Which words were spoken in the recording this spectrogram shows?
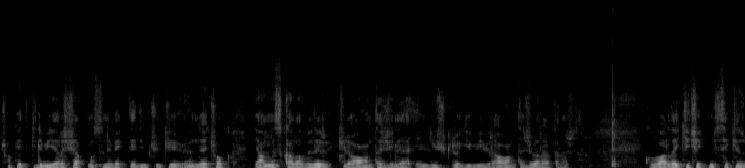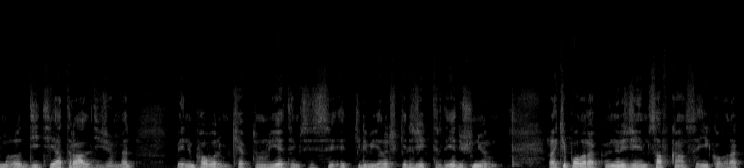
çok etkili bir yarış yapmasını bekledim. Çünkü önde çok yalnız kalabilir kilo avantajıyla 53 kilo gibi bir avantajı var arkadaşlar. Kulvarda 2 çekmiş 8 numaralı Di Teatral diyeceğim ben. Benim favorim Captain Ria temsilcisi etkili bir yarış gelecektir diye düşünüyorum. Rakip olarak önereceğim Safkan'sa ilk olarak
